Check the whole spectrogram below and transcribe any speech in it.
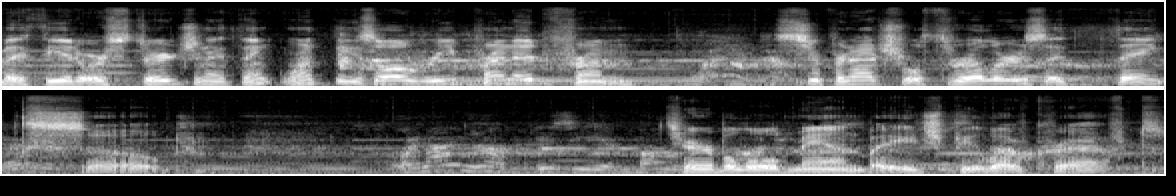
by Theodore Sturgeon. I think weren't these all reprinted from Supernatural Thrillers? I think so. Terrible Old Man by H.P. Lovecraft.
